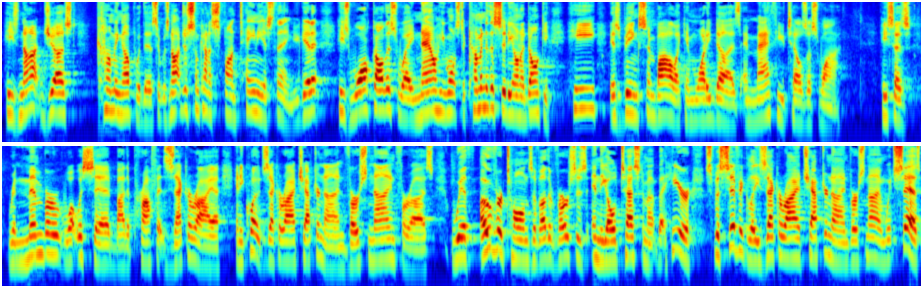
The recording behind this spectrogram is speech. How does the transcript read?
He's not just coming up with this. It was not just some kind of spontaneous thing. You get it? He's walked all this way. Now he wants to come into the city on a donkey. He is being symbolic in what he does, and Matthew tells us why he says, Remember what was said by the prophet Zechariah. And he quotes Zechariah chapter 9, verse 9 for us, with overtones of other verses in the Old Testament. But here, specifically, Zechariah chapter 9, verse 9, which says,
